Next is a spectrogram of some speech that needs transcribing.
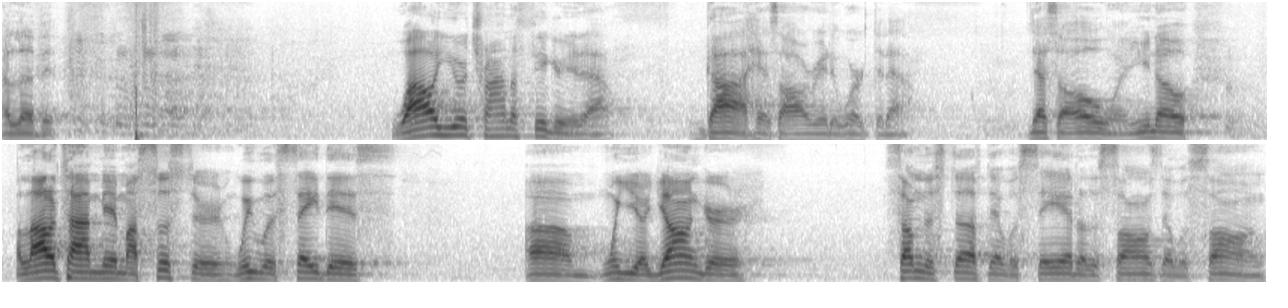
I love it. While you're trying to figure it out, God has already worked it out. That's an old one. You know, a lot of time, me and my sister, we would say this um, when you're younger. Some of the stuff that was said or the songs that was sung,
